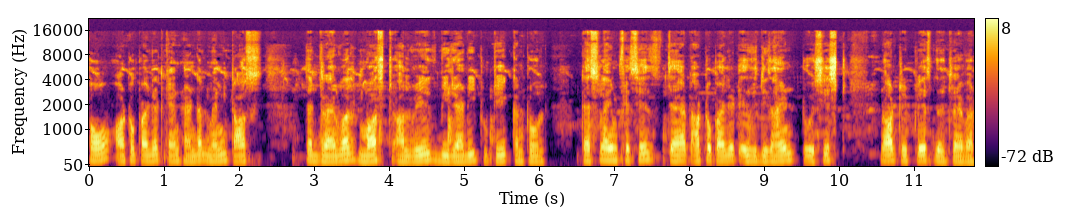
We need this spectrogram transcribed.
Though autopilot can handle many tasks, the driver must always be ready to take control. Tesla emphasizes that autopilot is designed to assist, not replace the driver.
